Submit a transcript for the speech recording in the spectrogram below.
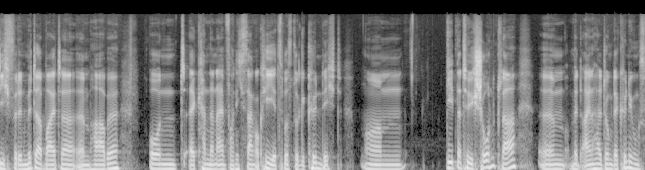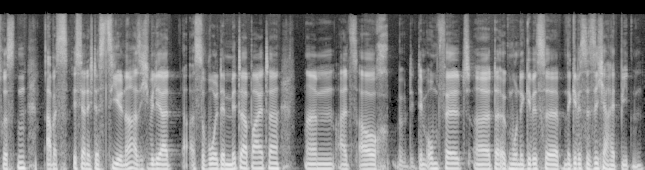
die ich für den Mitarbeiter ähm, habe und äh, kann dann einfach nicht sagen, okay, jetzt wirst du gekündigt. Ähm, geht natürlich schon klar ähm, mit Einhaltung der Kündigungsfristen, aber es ist ja nicht das Ziel. Ne? Also ich will ja sowohl dem Mitarbeiter ähm, als auch dem Umfeld äh, da irgendwo eine gewisse, eine gewisse Sicherheit bieten.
